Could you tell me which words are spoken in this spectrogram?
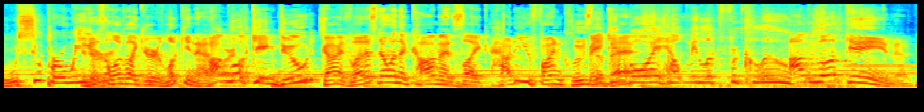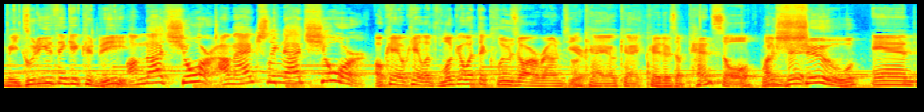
Hmm. Ooh, Super weird. It doesn't look like you're looking at it. I'm looking, dude. Guys, let us know in the comments, like, how do you find clues the Bacon boy, help me look for clues. I'm looking. Me too. Who do you think it could be? I'm not sure. I'm actually not sure. okay, okay, let's look at what the clues are around here. Okay, okay. Okay, there's a pencil, What a shoe, and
